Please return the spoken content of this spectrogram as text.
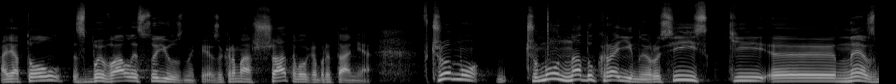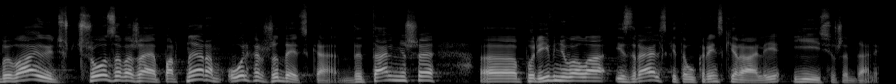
Аятол збивали союзники, зокрема США та Велика Британія. В чому чому над Україною російські е, не збивають? Що заважає партнерам? Ольга Жидецька детальніше е, порівнювала ізраїльські та українські реалії. Її сюжет далі.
